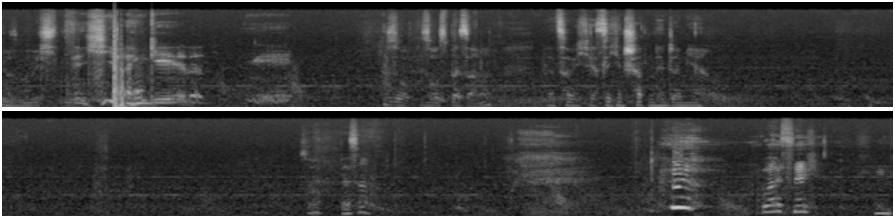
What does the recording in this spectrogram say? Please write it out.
Also wenn ich hier hingehe, so, so ist besser, ne? Jetzt habe ich hässlichen Schatten hinter mir. So, besser? Weiß nicht. Hm.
